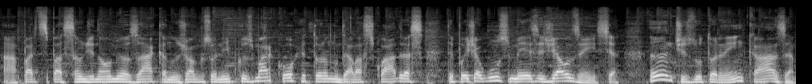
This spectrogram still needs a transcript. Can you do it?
A participação de Naomi Osaka nos Jogos Olímpicos marcou o retorno dela às quadras depois de alguns meses de ausência. Antes do torneio em casa,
